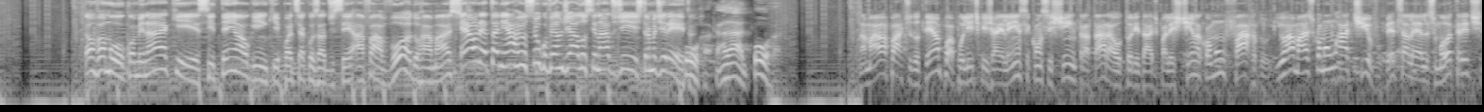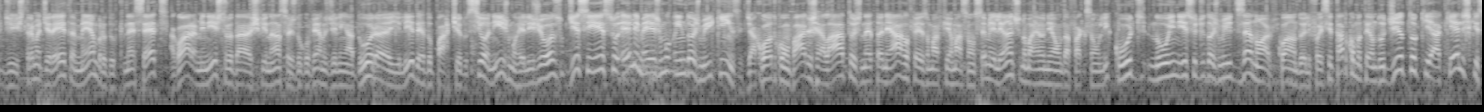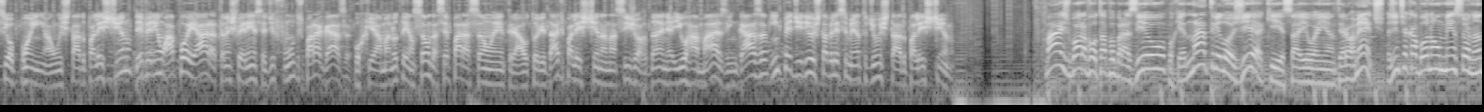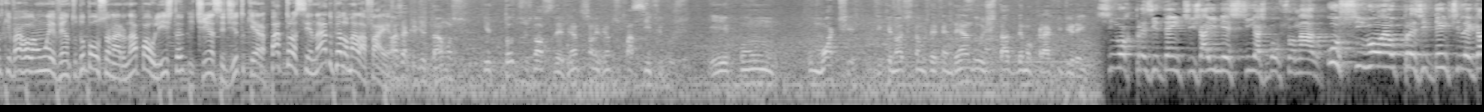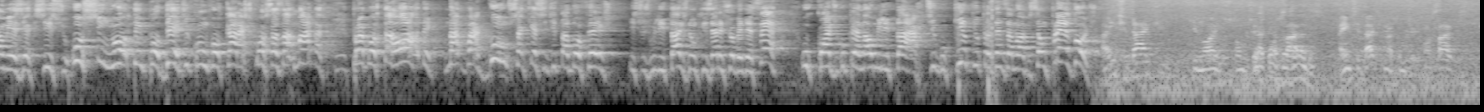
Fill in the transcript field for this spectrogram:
Então vamos combinar que se tem alguém que pode ser acusado de ser a favor do Hamas, é o Netanyahu e o seu governo de alucinados de extrema-direita. Porra, caralho, porra. Na maior parte do tempo, a política israelense consistia em tratar a autoridade palestina como um fardo e o Hamas como um ativo. Bezalel Smotrich, de extrema-direita, membro do Knesset, agora ministro das Finanças do governo de linha dura e líder do partido Sionismo Religioso, disse isso ele mesmo em 2015. De acordo com vários relatos, Netanyahu fez uma afirmação semelhante numa reunião da facção Likud no início de 2019, quando ele foi citado como tendo dito que aqueles que se opõem a um Estado palestino deveriam apoiar a transferência de fundos para Gaza, porque a manutenção da separação entre a autoridade palestina na Cisjordânia e o Hamas em Gaza impediria o estabelecimento de um Estado palestino. Mas bora voltar pro Brasil, porque na trilogia que saiu aí anteriormente, a gente acabou não mencionando que vai rolar um evento do Bolsonaro na Paulista e tinha se dito que era patrocinado pelo Malafaia. Nós acreditamos que todos os nossos eventos são eventos pacíficos e com o mote de que nós estamos defendendo o Estado Democrático de Direito. Senhor presidente Jair Messias Bolsonaro, o senhor é o presidente legal em exercício. O senhor tem poder de convocar as Forças Armadas para botar ordem na bagunça que esse ditador fez. E se os militares não quiserem se obedecer, o Código Penal Militar, artigo 5 e o 319, são presos. A entidade que nós somos responsáveis, a entidade que nós somos responsáveis,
